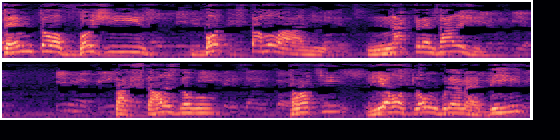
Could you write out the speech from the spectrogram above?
tento boží bod stahování, na kterém záleží, pak stále znovu proti jeho slovu budeme být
